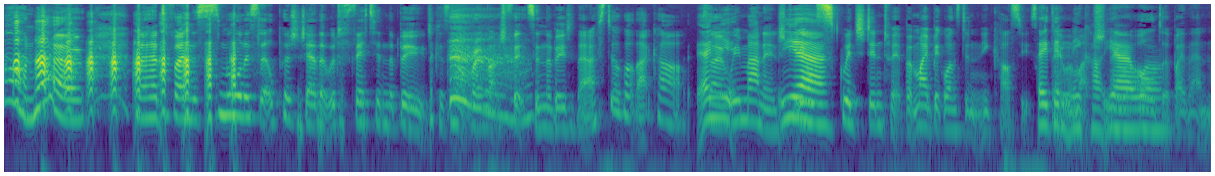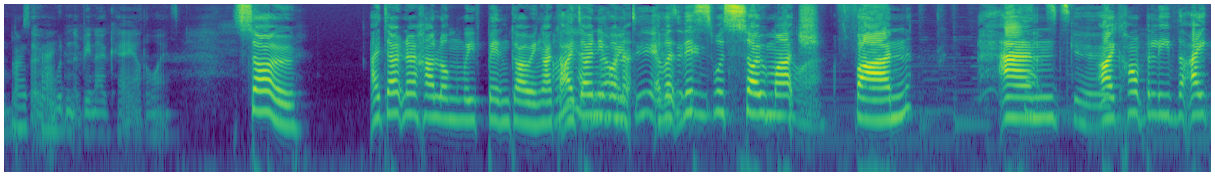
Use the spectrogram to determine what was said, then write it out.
oh no! And I had to find the smallest little pushchair that would fit in the boot because not very much fits in the boot of there. I've still got that car, And so you- we managed. yeah. we squidged into it, but my big ones didn't need car seats. They they didn't were need car- they yeah, were well, older by then, so okay. it wouldn't have been okay otherwise. So, I don't know how long we've been going. I, I, have don't no even. idea. But this was so much fun, and I can't believe that I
